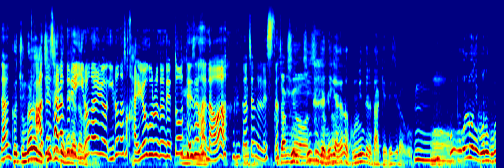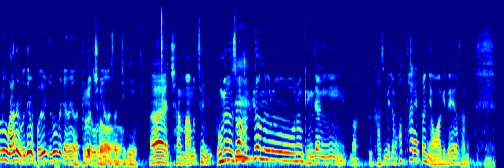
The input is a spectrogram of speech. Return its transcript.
난그 중간에 다들 사람들이. 일어나려 일어나서 가려고 그러는데 또 대사가 나와 깜짝 놀랐어. 그 장면 진, 진실된 얘기 하잖아. 국민들은 다 개돼지라고. 음. 어. 그 언론이 보는 국민관을 그대로 보여주는 거잖아요. 어떻게 그렇죠. 보면 솔직히. 아참 아무튼 보면서 한편으로는 굉장히 막 그 가슴이 좀 허탈했던 영화기도 해요 저는.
